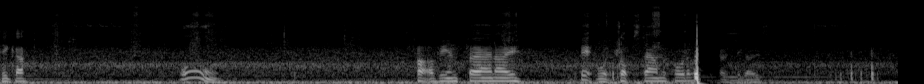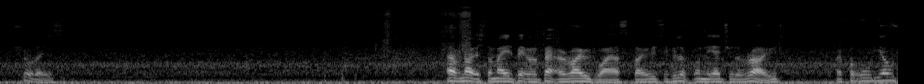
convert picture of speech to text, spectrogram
digger. Oh! Part of the Inferno bit what drops down before the coaster goes. Sure it is. I've noticed I made a bit of a better roadway, I suppose. If you look on the edge of the road, they put all the old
